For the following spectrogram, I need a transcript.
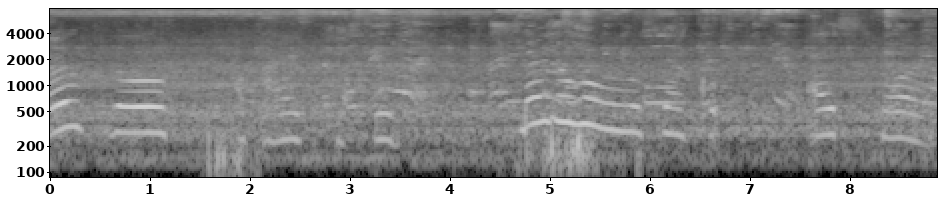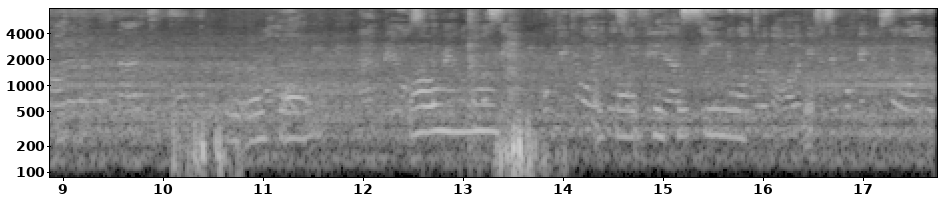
descanso. Aparece Mas eu vou mostrar a história. Essa como você vê assim e o outro não. Ela me dizer por que, que o seu olho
